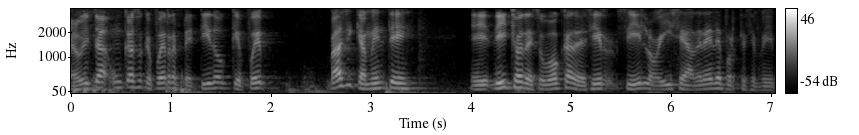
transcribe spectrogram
ahorita un caso que fue repetido, que fue básicamente eh, dicho de su boca, decir, sí, lo hice adrede porque se me,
